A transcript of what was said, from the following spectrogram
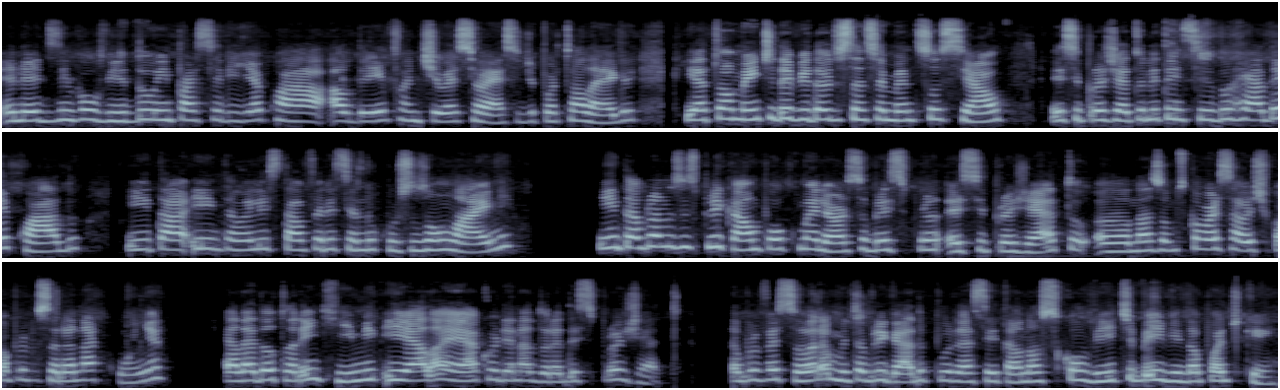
ele é desenvolvido em parceria com a Aldeia Infantil SOS de Porto Alegre e atualmente, devido ao distanciamento social, esse projeto ele tem sido readequado e, tá, e então ele está oferecendo cursos online e então, para nos explicar um pouco melhor sobre esse, esse projeto, uh, nós vamos conversar hoje com a professora Ana Cunha, ela é doutora em Química e ela é a coordenadora desse projeto. Então, professora, muito obrigada por aceitar o nosso convite bem-vinda ao podcast.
